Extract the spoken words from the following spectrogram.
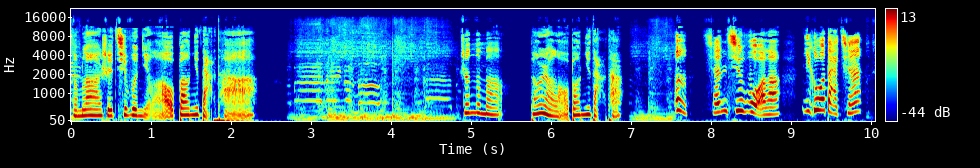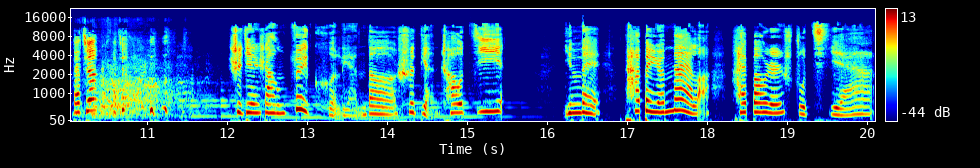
怎么了？谁欺负你了？我帮你打他。真的吗？当然了，我帮你打他。嗯，钱欺负我了，你给我打钱，打钱，打钱。世界上最可怜的是点钞机，因为他被人卖了，还帮人数钱。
